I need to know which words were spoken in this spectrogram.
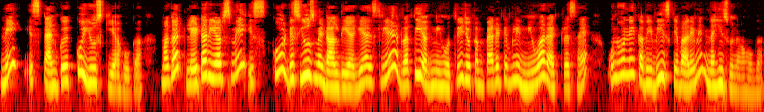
ने इस पैनकोक को यूज़ किया होगा। मगर लेटर ईयर्स में इसको डिसयूज़ में डाल दिया गया, इसलिए रति अग्निहोत्री, जो कंपैरेटिवली न्यूअर एक्ट्रेस हैं, उन्होंने कभी भी इसके बारे में नहीं सुना होगा।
